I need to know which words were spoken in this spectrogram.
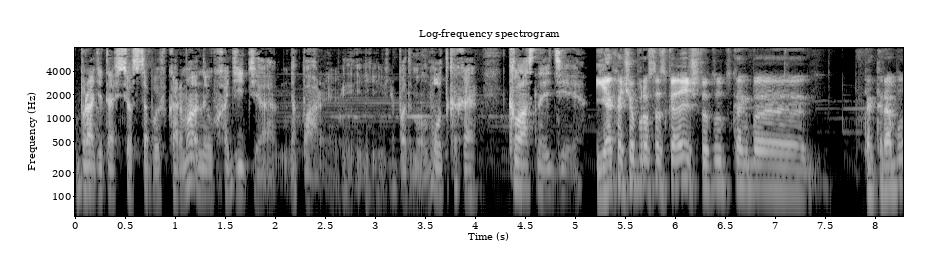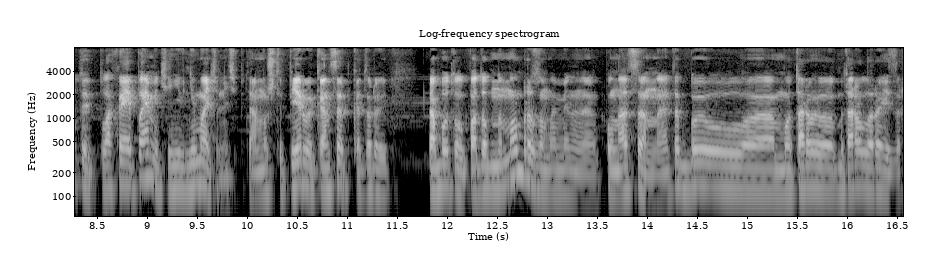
брать это все с собой в карман и уходить а, на пары. И я подумал, вот какая классная идея. Я хочу просто сказать, что тут как бы как работает плохая память и невнимательность, потому что первый концепт, который работал подобным образом именно полноценно, это был э, Motorola, Motorola Razr.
